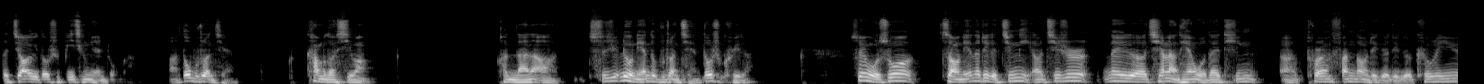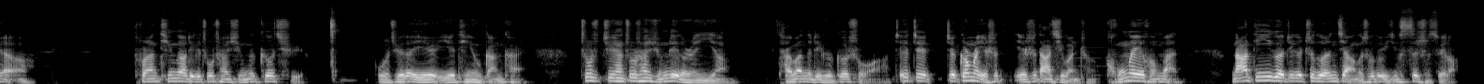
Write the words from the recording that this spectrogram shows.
的交易都是鼻青脸肿的啊，都不赚钱，看不到希望，很难的啊，持续六年都不赚钱，都是亏的。所以我说。早年的这个经历啊，其实那个前两天我在听啊，突然翻到这个这个 QQ 音乐啊，突然听到这个周传雄的歌曲，我觉得也也挺有感慨。就是就像周传雄这个人一样，台湾的这个歌手啊，这这这哥们儿也是也是大器晚成，红的也很晚。拿第一个这个制作人奖的时候都已经四十岁了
